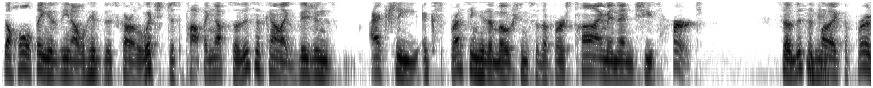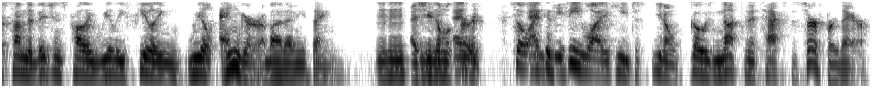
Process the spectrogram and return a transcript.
the whole thing is you know hit the Scarlet Witch just popping up. So this is kind of like Vision's actually expressing his emotions for the first time, and then she's hurt. So this is mm-hmm. probably like the first time the Vision's probably really feeling real anger about anything. Mm-hmm. As she's almost And- hurt. So I can he- see why he just, you know, goes nuts and attacks the surfer there.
